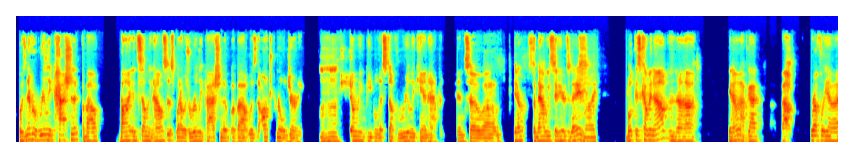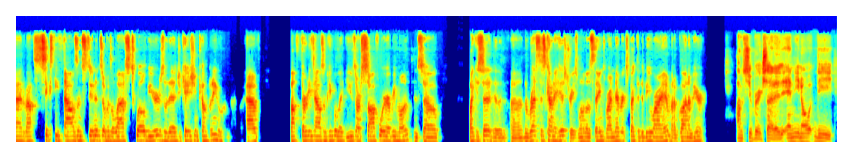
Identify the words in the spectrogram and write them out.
I was never really passionate about buying and selling houses. What I was really passionate about was the entrepreneurial journey, mm-hmm. showing people that stuff really can happen. And so, um, you know, so now we sit here today, my book is coming out, and uh, you know, I've got about roughly I had about sixty thousand students over the last twelve years of the education company. We have about thirty thousand people that use our software every month, and so. Like you said, uh, the rest is kind of history. It's one of those things where I never expected to be where I am, but I'm glad I'm here. I'm super excited, and you know the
